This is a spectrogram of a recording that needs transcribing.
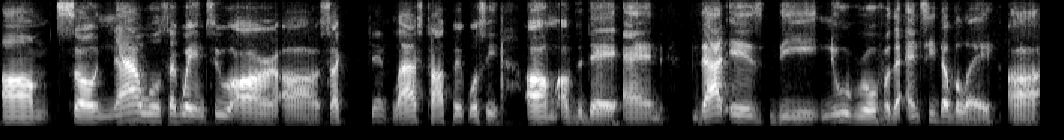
Um, so now we'll segue into our uh, second last topic. We'll see. Um, of the day, and that is the new rule for the NCAA. Uh,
